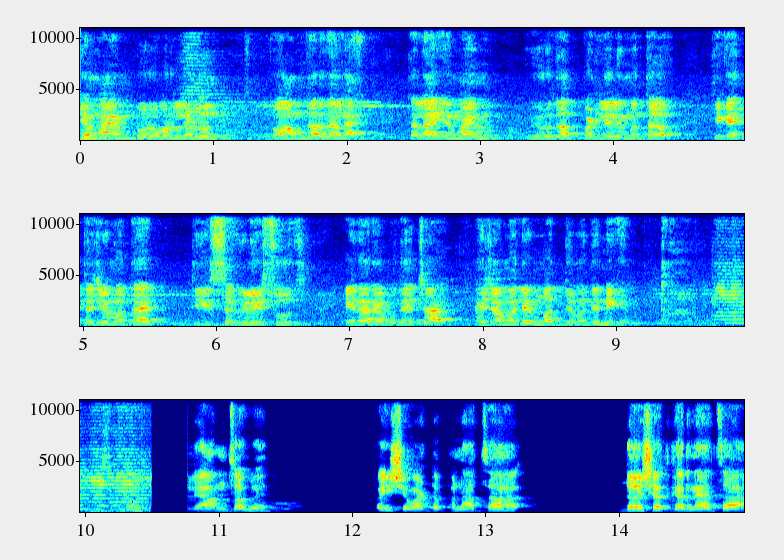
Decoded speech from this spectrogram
एम आय एम बरोबर लढून तो आमदार झालाय. त्याला एम आय एम विरोधात पडलेली मतं ती काय त्याची मतं आहेत ती सगळी सूज येणाऱ्या उद्याच्या ह्याच्यामध्ये मध्यमध्ये निघेल. आम चालू आहेत. पैसे वाटपणाचा दहशत करण्याचा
